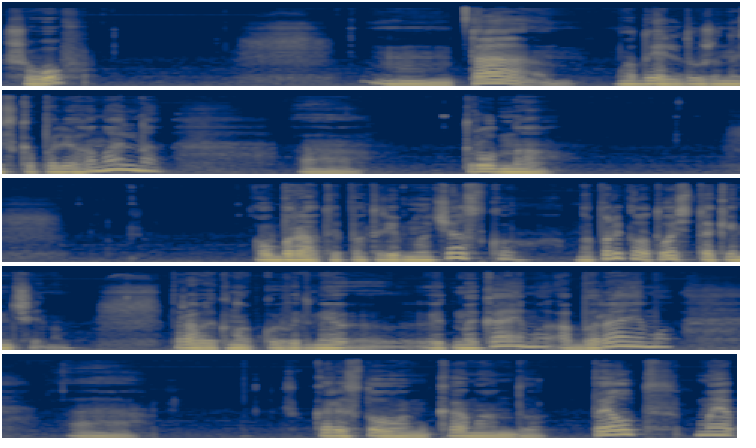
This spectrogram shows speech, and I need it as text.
швов. Та модель дуже низькополігональна, трудно обрати потрібну частку, наприклад, ось таким чином. Правою кнопкою відмикаємо, обираємо, використовуємо команду Pelt Map,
